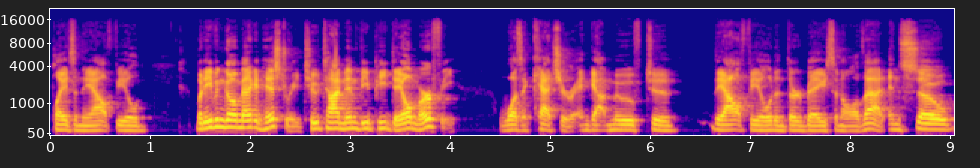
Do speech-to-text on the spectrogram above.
plays in the outfield. But even going back in history, two time MVP Dale Murphy was a catcher and got moved to the outfield and third base and all of that. And so,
